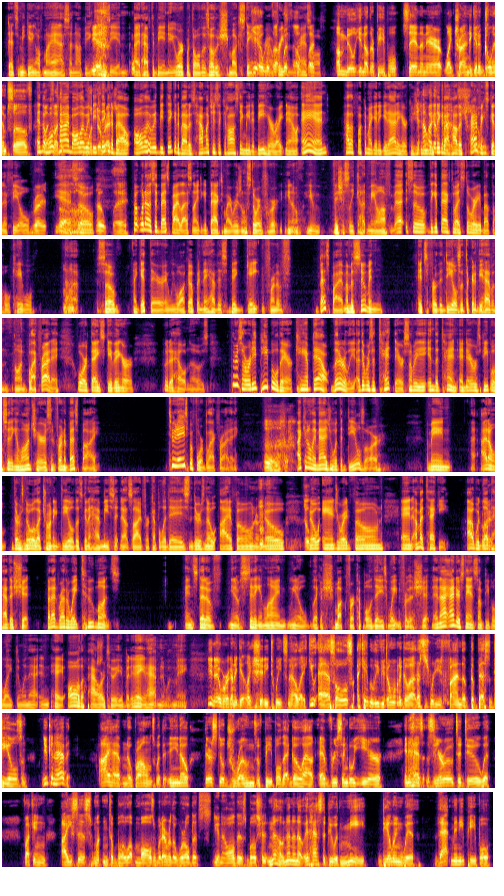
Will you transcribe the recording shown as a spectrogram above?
that's me getting off my ass and not being Yeah. lazy, and I'd have to be in New York with all those other schmucks standing Yeah, with around a- freezing with their a- ass what? off. a million other people standing there, like trying to get a glimpse of. And the what, whole time, all I would be thinking about, all I would be thinking about is how much is it costing me to be here right now, and how the fuck am I going to get out of here? Because you Yeah, can how am I only think about how the traffic's going to feel. Right. Yeah, Ugh, so- no way. But when I was at Best Buy last night to get back to my original story, for you know, you viciously cut me off. Uh, so to get back to my story about the whole cable, Mhm. uh, so I get there and we walk up and they have this big gate in front of Best Buy. I'm assuming it's for the deals that they're going to be having on Black Friday or Thanksgiving or who the hell knows. There's already people there camped out. Literally, Uh, there was a tent there. Somebody in the tent, and there was people sitting in lawn chairs in front of Best Buy. Two days before Black Friday. Ugh. I can only imagine what the deals are. I mean, I- don't. There's no electronic deal that's going to have me sitting outside for a couple of days. There's no iPhone or mm. no Nope. no Android phone. And I'm a techie. I would love to have this shit, but I'd rather wait two months instead of you know sitting in line, you know, like a schmuck for a couple of days waiting for this shit. And I I understand some people like doing that. And hey, all Of the course. power to you, but it ain't happening with me. You know we're gonna get like shitty tweets now, like you assholes. I can't believe you don't want to go out. That's just where you find the, the best deals, and you can have it. I have no problems with it. And you know, there's still drones of people that go out every single year, and it has zero to do with fucking ISIS wanting to blow up malls, or whatever the world that's you know all this bullshit. No, no, no, no. It has to do with me dealing with that many people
